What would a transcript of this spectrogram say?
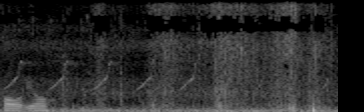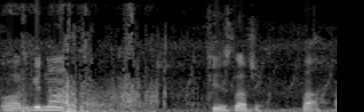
Call it, y'all. Well, have a good night. Jesus loves you. Bye.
